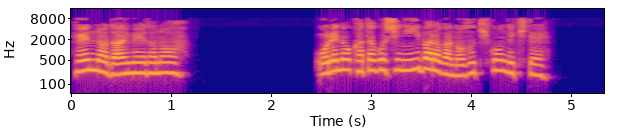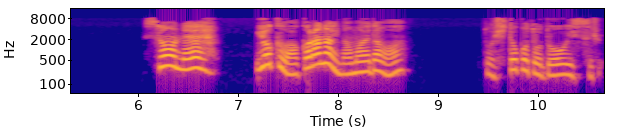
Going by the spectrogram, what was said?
変な題名だな。俺の肩越しにイバラが覗き込んできて、そうね。よくわからない名前だわ。と一言同意する。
